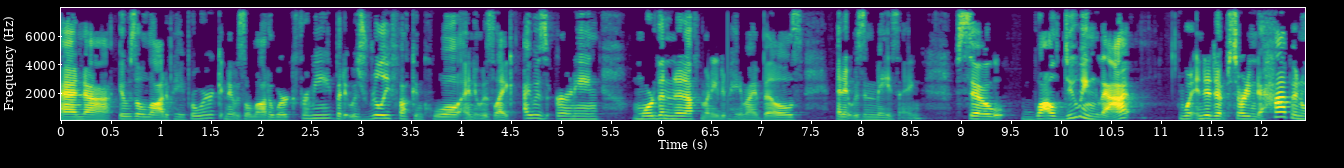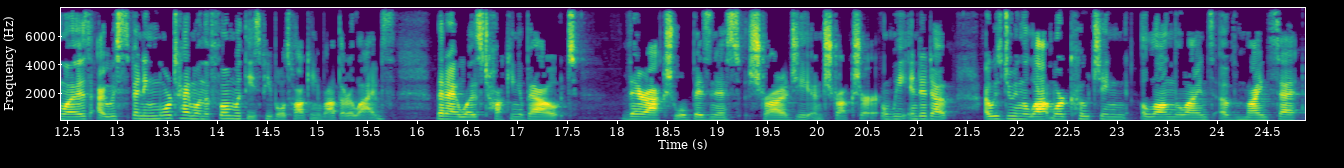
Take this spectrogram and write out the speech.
And uh, it was a lot of paperwork and it was a lot of work for me, but it was really fucking cool. And it was like I was earning more than enough money to pay my bills, and it was amazing. So while doing that, what ended up starting to happen was I was spending more time on the phone with these people talking about their lives than I was talking about their actual business strategy and structure. And we ended up, I was doing a lot more coaching along the lines of mindset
